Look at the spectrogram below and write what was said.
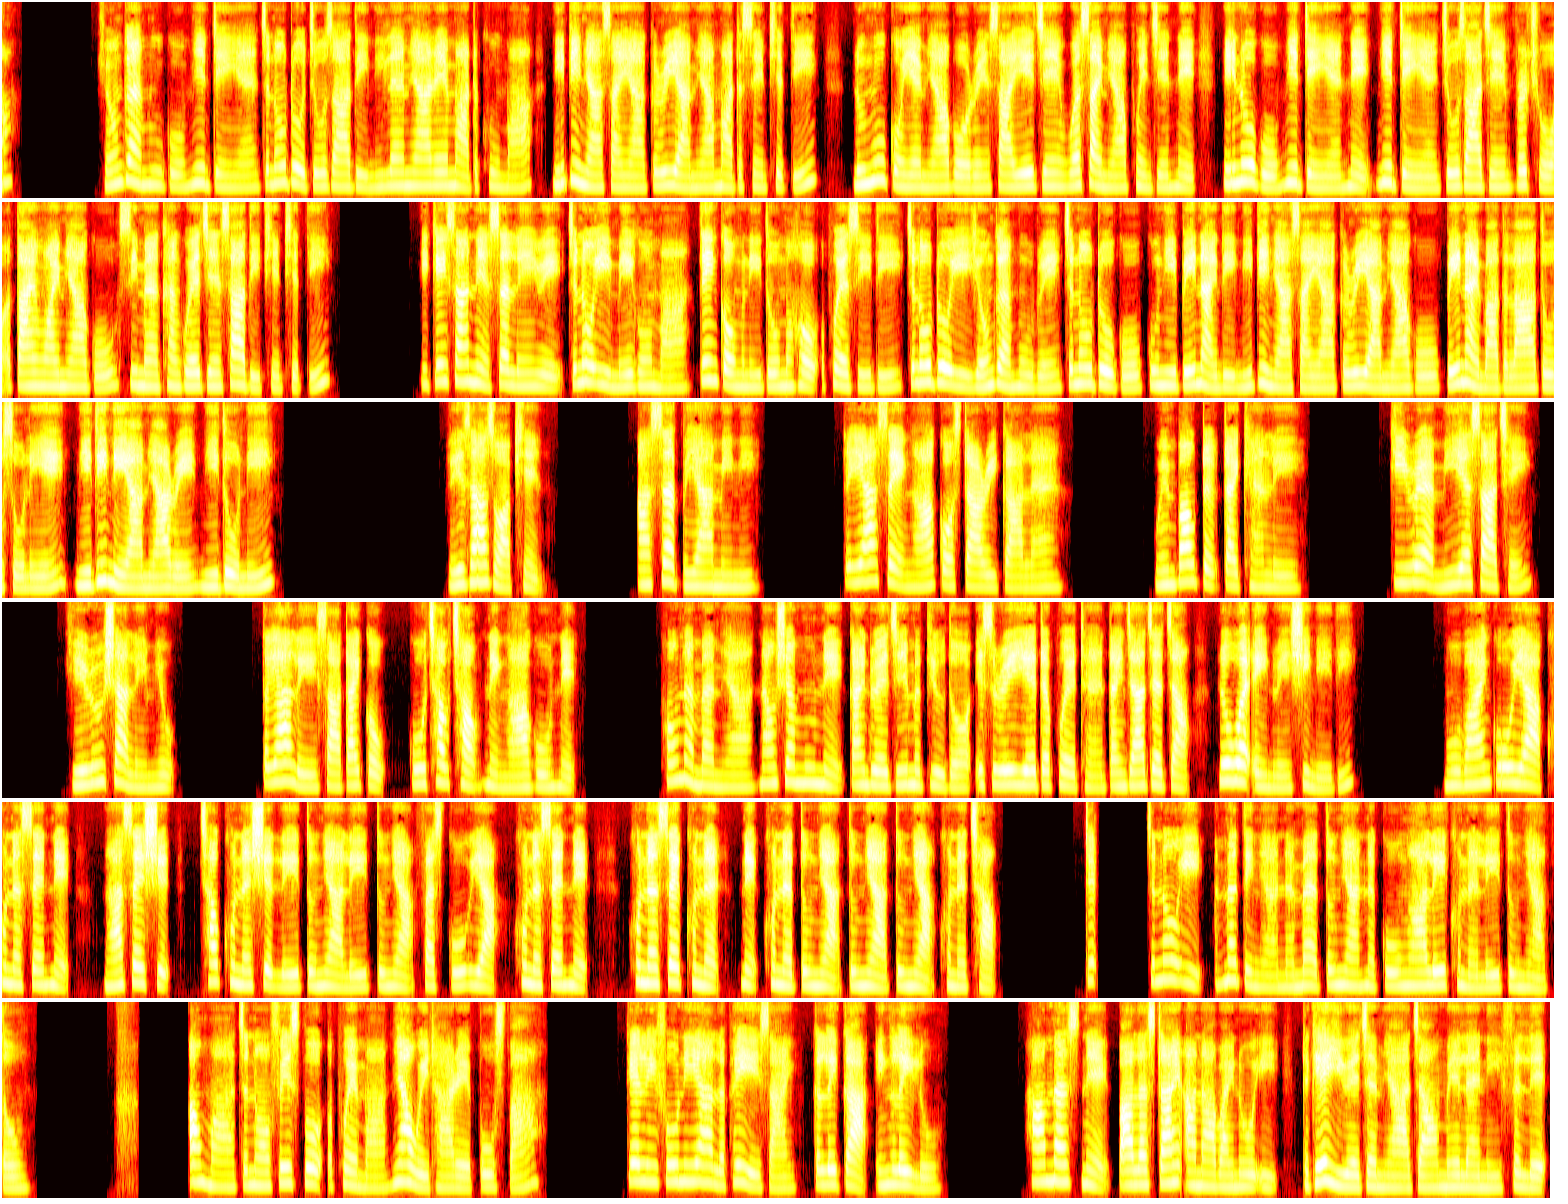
ရုန်းကန်မှုကိုမြင့်တင်ရန်ကျွန်ုပ်တို့စ조사သည့်နည်းလမ်းများထဲမှတစ်ခုမှာဤပညာဆိုင်ရာကိရိယာများမှတစ်ဆင့်ဖြစ်သည်လူမှုကွန်ရက်များပေါ်တွင်စာရေးခြင်း website များဖွင့်ခြင်းနှင့်ဤတို့ကိုမြင့်တင်ရန်နှင့်မြင့်တင်ရန်စ조사ခြင်း virtual အတိုင်းဝိုင်းများကိုစီမံခန့်ခွဲခြင်းစသည်ဖြင့်ဖြစ်သည် ဤကိစ္စနှင့်ဆက်လင်း၍ကျွန်ုပ်၏မေခွန်းမှာတင့်ကုမ္ပဏီသို့မဟုတ်အဖွဲ့အစည်းသည်ကျွန်ုပ်တို့၏ရုန်းကန်မှုတွင်ကျွန်ုပ်တို့ကိုကူညီပေးနိုင်သည့်နည်းပညာဆိုင်ရာကိရိယာများကိုပေးနိုင်ပါသလားသို့ဆိုလျင်မြည်သည့်နေရာများတွင်မြည်သို့နည်းလေးစားစွာဖြင့်အာဆက်ဗယာမီနီတရားစိတ်ငါကော်စတာရီကာလန်ဝင်ပေါက်တဲ့တိုက်ခန်းလေးကီရက်မီးရဆချိန်ယေရုရှလင်မြို့ တရားလေစာတိုက်ကုတ်666-259နှစ်ဖုန်းနံပါတ်များနှောင့်ယှက်မှုနှင့်ကင်တွယ်ခြင်းမပြုသောအစ္စရေးရဲတပ်ဖွဲ့ထံတိုင်ကြားချက်ကြောင့်လျှို့ဝှက်အိမ်တွင်ရှိနေသည်မိုဘိုင်း980နှစ်58 6984304 fax 9ရ80နှစ်89နှစ်93393986တစ်ကျွန်ုပ်၏အမှတ်တင်ညာနံပါတ်3929549443 အောက်မှာကျွန်တော် Facebook အဖွဲ့မှာမျှဝေထားတဲ့ post ပါကယ်လီဖိုးနီးယားလက်ဖက်ရည်ဆိုင်ကလစ်ကအင်္ဂလိပ်လိုဟာမတ်စ်နှင့်ပါလက်စတိုင်းအာဏာပိုင်တို့၏တကယ့်ရည်ရွယ်ချက်များအကြောင်းမဲလန်နီဖိလစ်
